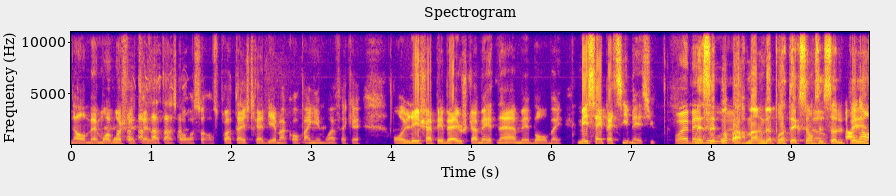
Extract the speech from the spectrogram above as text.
Non, mais moi, moi, je fais très attention. On se, protège très bien, ma compagne et moi. Fait que on l'a échappé belle jusqu'à maintenant, mais bon, ben, mes sympathies, messieurs. Ouais, mais, c'est pas euh, par manque de protection, c'est ça le ah pire.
